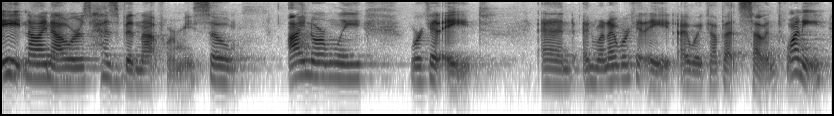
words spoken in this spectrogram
eight, nine hours has been that for me. So I normally work at eight and and when I work at eight, I wake up at 7:20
